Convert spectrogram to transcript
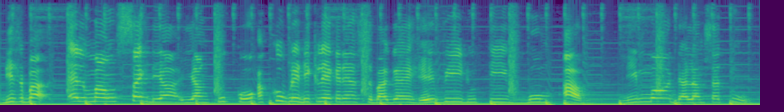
dia sebab L mount size dia yang kukuh aku boleh declarekan dia sebagai heavy duty boom arm 5 dalam 1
